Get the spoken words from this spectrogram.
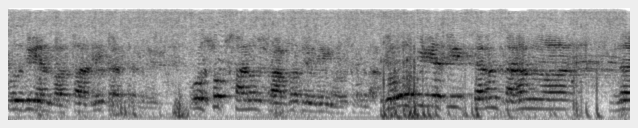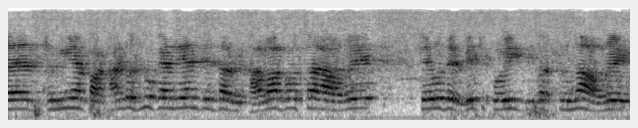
ਉਹਦੀ ਅਨੁਭਵਤਾ ਨਹੀਂ ਕਰ ਸਕਦੀ। ਉਹ ਸੁਖ ਸਾਨੂੰ ਪ੍ਰਾਪਤ ਹੀ ਨਹੀਂ ਹੋ ਸਕਦਾ। ਜੋ ਵੀ ਅਸੀਂ ਕਰਮ, ਧਰਮ ਦੁਨੀਆ ਪਾਖੰਡ ਉਸ ਨੂੰ ਕਹਿੰਦੇ ਹਨ ਜਿਸ ਦਾ ਵਿਖਾਵਾ ਬਹੁਤ ਸਾਰਾ ਹੋਵੇ ਤੇ ਉਹਦੇ ਵਿੱਚ ਕੋਈ ਵਸਤੂ ਨਾ ਹੋਵੇ,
